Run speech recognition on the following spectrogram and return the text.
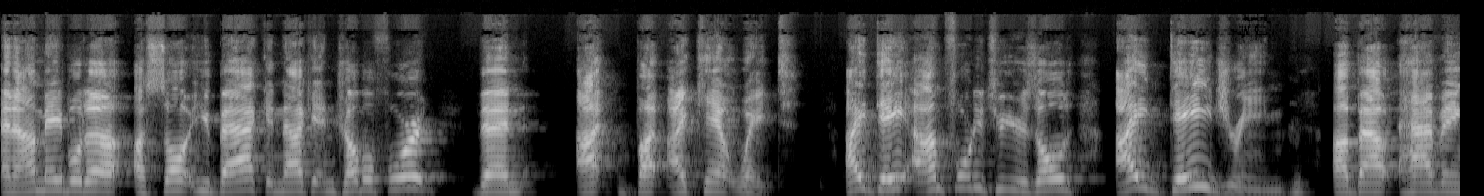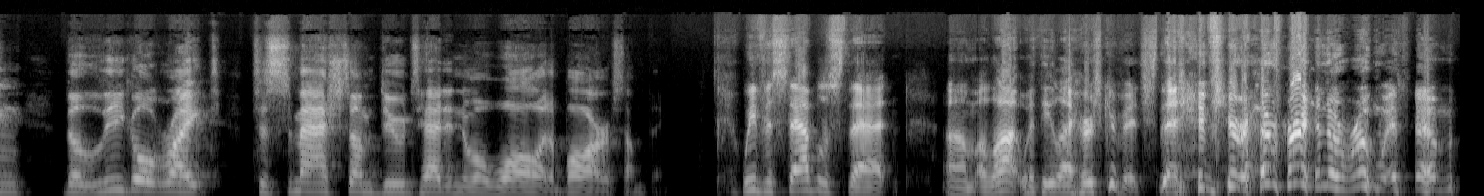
and I'm able to assault you back and not get in trouble for it, then I but I can't wait. I date I'm 42 years old. I daydream about having the legal right to smash some dude's head into a wall at a bar or something. We've established that um, a lot with Eli Hershkovich that if you're ever in a room with him,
